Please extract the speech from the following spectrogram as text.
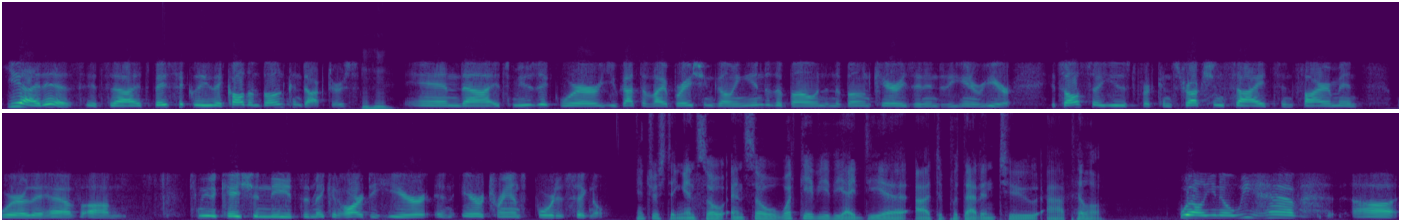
Yeah, it is. It's uh, it's basically they call them bone conductors, Mhm. and uh, it's music where you've got the vibration going into the bone, and the bone carries it into the inner ear. It's also used for construction sites and firemen where they have um, communication needs that make it hard to hear an air transported signal. Interesting. And so and so, what gave you the idea uh, to put that into uh, pillow? Well, you know, we have uh,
